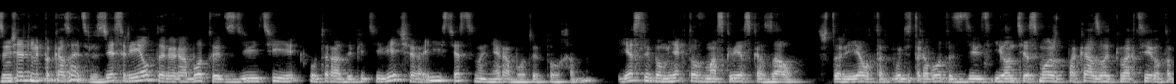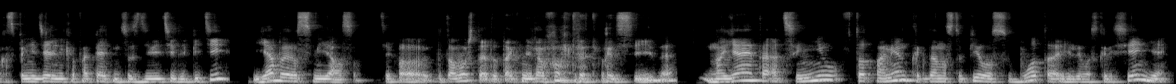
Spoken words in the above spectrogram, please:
Замечательный показатель. Здесь риэлторы работают с 9 утра до 5 вечера и, естественно, не работают по выходным. Если бы мне кто в Москве сказал, что риэлтор будет работать с 9, и он тебе сможет показывать квартиру только с понедельника по пятницу с 9 до 5, я бы рассмеялся. Типа, потому что это так не работает в России, да? Но я это оценил в тот момент, когда наступила суббота или воскресенье.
